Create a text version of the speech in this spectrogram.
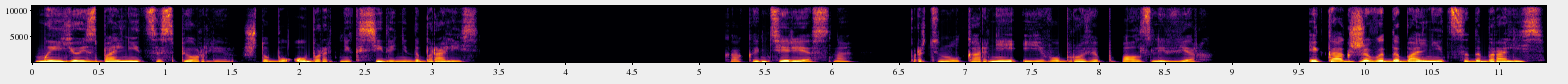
«Мы ее из больницы сперли, чтобы оборотни к силе не добрались». «Как интересно», — протянул Корней, и его брови поползли вверх. «И как же вы до больницы добрались?»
